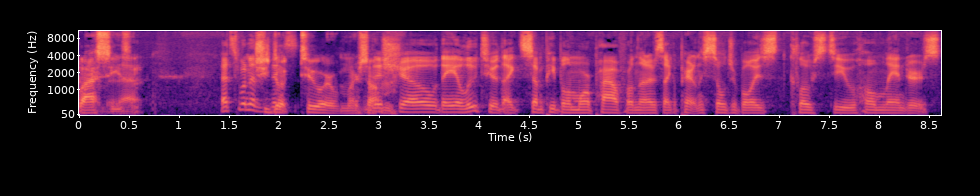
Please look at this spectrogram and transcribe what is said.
last season. that. That's one of She the took two of them or something. This show they allude to like some people are more powerful than others. Like apparently Soldier Boy's close to Homelander's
